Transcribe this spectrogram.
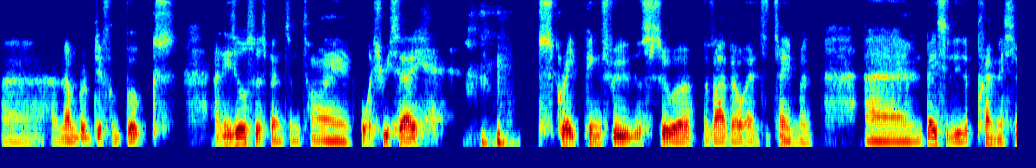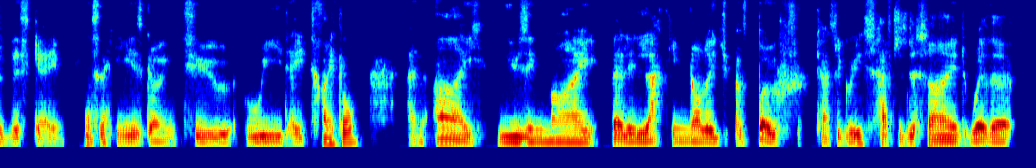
uh, a number of different books, and he's also spent some time, what should we say, scraping through the sewer of adult entertainment. And basically, the premise of this game is that he is going to read a title. And I, using my fairly lacking knowledge of both categories, have to decide whether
